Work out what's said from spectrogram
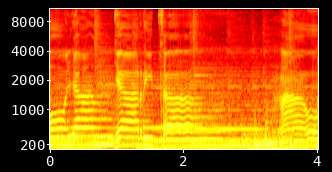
moian jarrita nago.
